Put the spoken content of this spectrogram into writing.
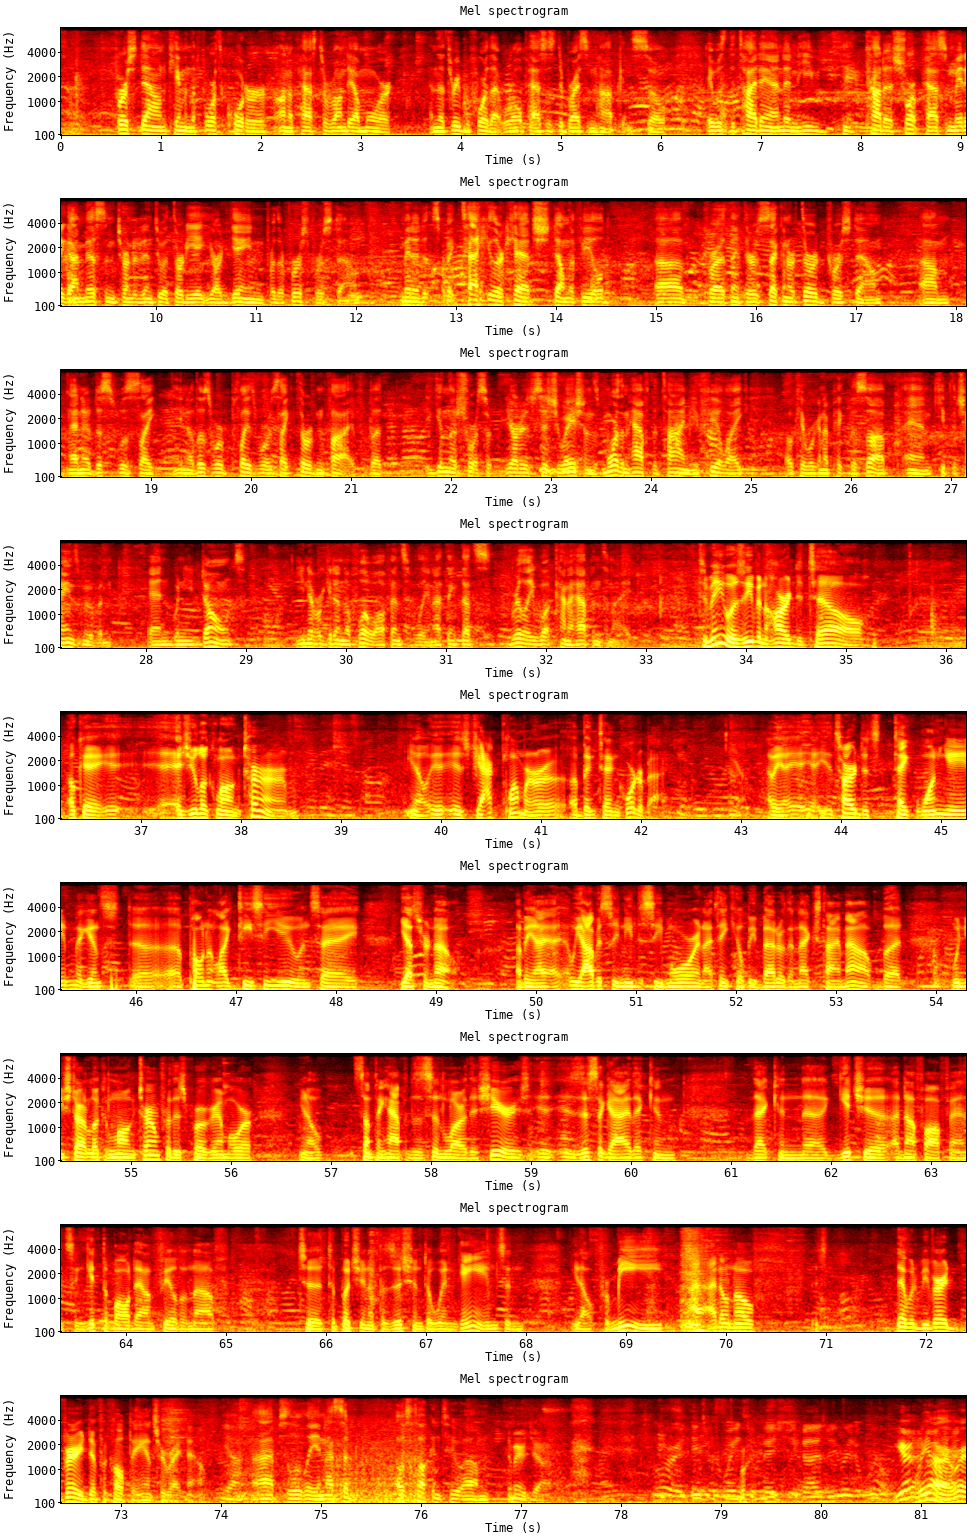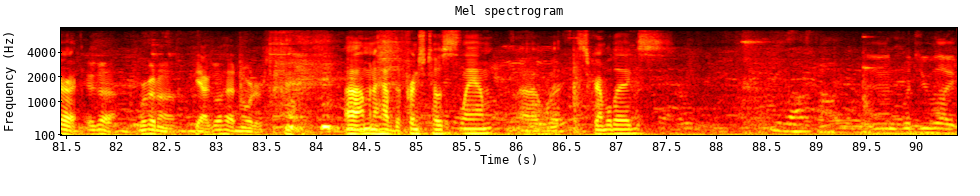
first down came in the fourth quarter on a pass to Rondale Moore, and the three before that were all passes to Bryson Hopkins. So it was the tight end, and he, he caught a short pass and made a guy miss and turned it into a 38-yard gain for their first first down. Made a spectacular catch down the field uh, for I think their second or third first down. Um, and it just was like, you know, those were plays where it was like third and five. But in those short yardage situations, more than half the time you feel like, okay, we're going to pick this up and keep the chains moving. And when you don't, you never get in the flow offensively. And I think that's really what kind of happened tonight. To me, it was even hard to tell. Okay, as you look long term, you know, is Jack Plummer a Big Ten quarterback? Yeah. I mean, it's hard to take one game against uh, an opponent like TCU and say yes or no. I mean, I, we obviously need to see more, and I think he'll be better the next time out. But when you start looking long term for this program, or you know, something happens to Sindelar this year, is, is this a guy that can that can uh, get you enough offense and get the ball downfield enough to, to put you in a position to win games? And you know, for me, I, I don't know if that would be very very difficult to answer right now. Yeah, absolutely. And I said I was talking to um. Come here, John. All right, thanks for waiting so patiently, guys. Are you ready to order? Yeah, we are. We're we're gonna yeah go ahead and order Sam. uh, I'm gonna have the French toast slam uh, with scrambled eggs. And would you like?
